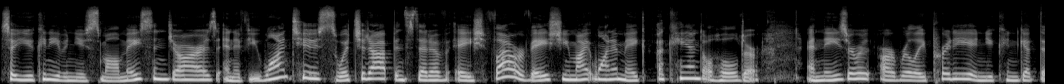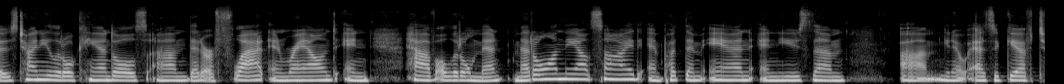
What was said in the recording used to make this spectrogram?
So, you can even use small mason jars, and if if you want to switch it up instead of a flower vase, you might want to make a candle holder. And these are, are really pretty, and you can get those tiny little candles um, that are flat and round and have a little metal on the outside and put them in and use them. Um, you know, as a gift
